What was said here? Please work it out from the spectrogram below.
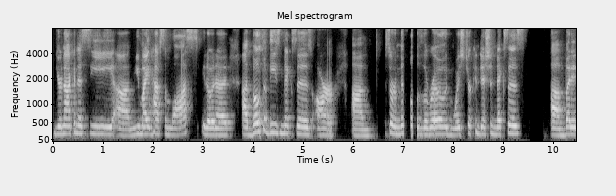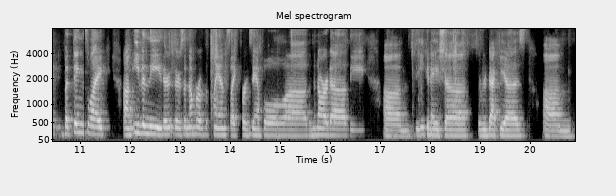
you're not going to see um, you might have some loss you know in a uh, both of these mixes are um, sort of middle of the road moisture condition mixes. Um, but it but things like um, even the there, there's a number of the plants like for example uh, the monarda the um, the echinacea the rudbeckias um,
